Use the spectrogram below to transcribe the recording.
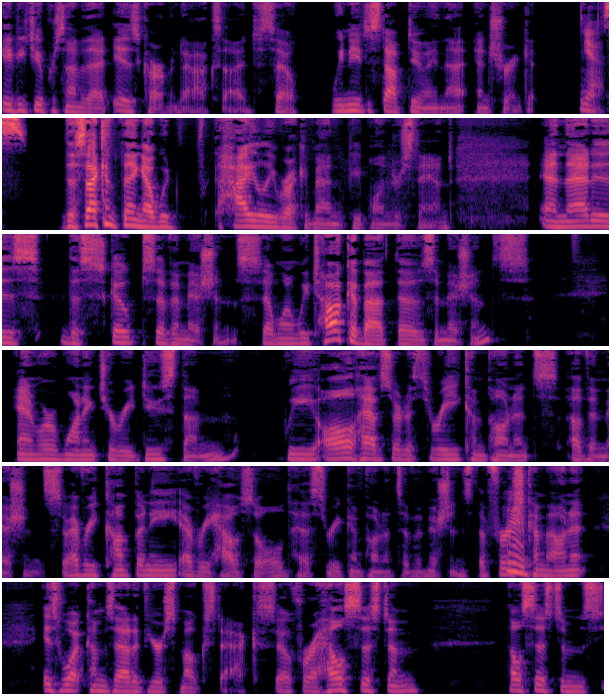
82% of that is carbon dioxide. So we need to stop doing that and shrink it. Yes. The second thing I would highly recommend people understand and that is the scopes of emissions. So when we talk about those emissions and we're wanting to reduce them, we all have sort of three components of emissions. So every company, every household has three components of emissions. The first Hmm. component is what comes out of your smokestack. So for a health system, health systems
